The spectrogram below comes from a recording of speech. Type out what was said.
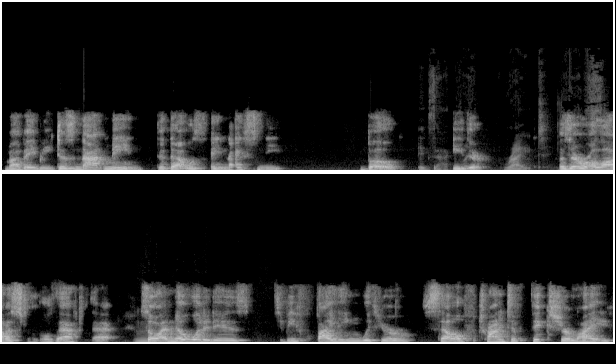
my baby does not mean that that was a nice neat bow exactly either right because there were a lot of struggles after that mm. so i know what it is to be fighting with yourself trying to fix your life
